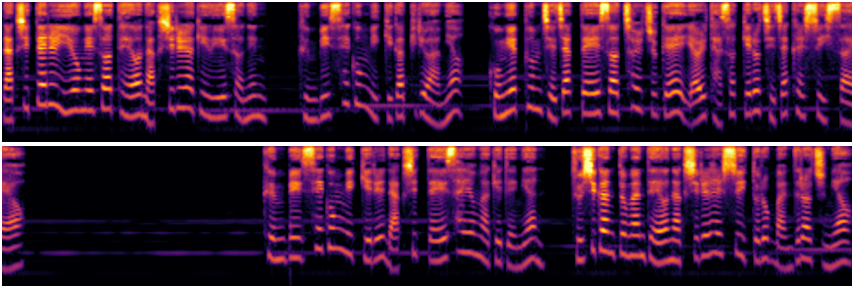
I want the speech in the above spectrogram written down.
낚싯대를 이용해서 대어 낚시를 하기 위해서는 금비 세곡 미끼가 필요하며 공예품 제작대에서 철쭉에 15개로 제작할 수 있어요. 금빛 세곡 미끼를 낚싯대에 사용하게 되면 2시간 동안 대어 낚시를 할 수 있도록 만들어주며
